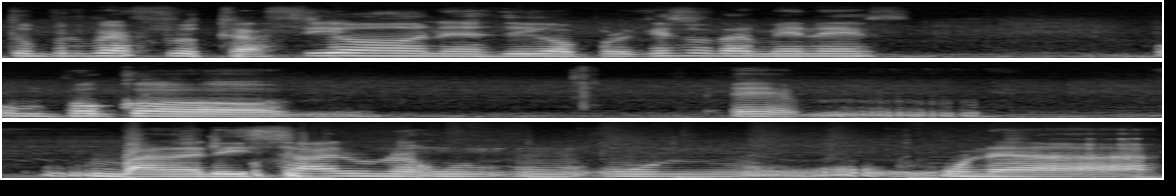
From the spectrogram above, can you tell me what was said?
tus propias frustraciones, digo, porque eso también es un poco... Eh, banalizar una, una,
